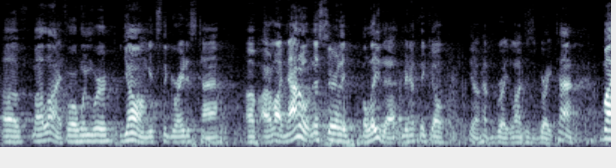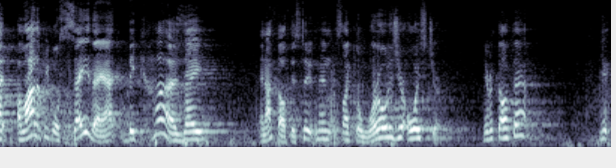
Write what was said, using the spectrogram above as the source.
of my life, or when we're young, it's the greatest time of our life. Now, I don't necessarily believe that. I mean, I think y'all, you know, have a great life. This is a great time. But a lot of people say that because they, and I thought this too, man, it's like the world is your oyster. You ever thought that? You,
